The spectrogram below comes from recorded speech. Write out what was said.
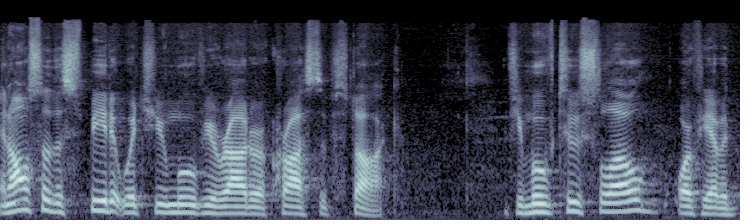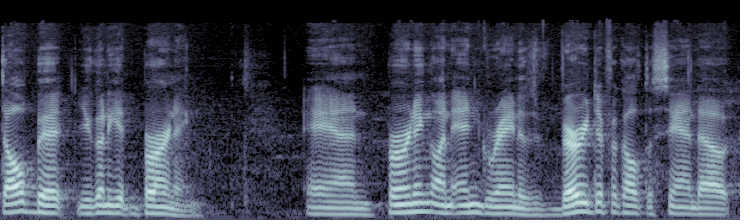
and also the speed at which you move your router across the stock. If you move too slow or if you have a dull bit, you're going to get burning. And burning on end grain is very difficult to sand out,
